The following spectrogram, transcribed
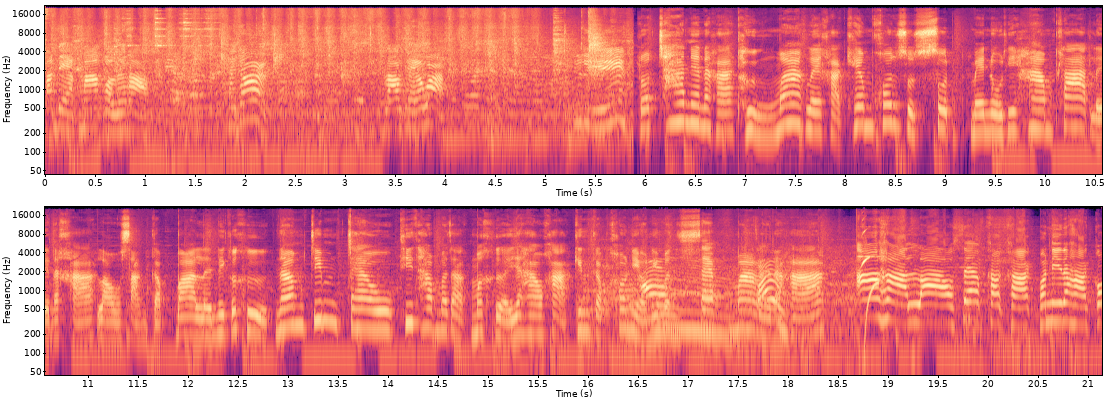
ปลาแดกมาก่อนเลยค่ะ ใช้ได้ลาวแท้ว่ะ รสชาติเนี่ยนะคะ ถึงมากเลยค่ะ เข้มข้นสุดๆ เมนูที่ห้ามพลาดเลยนะคะ เราสั่งกลับบ้านเลยนี่ก็คือ น้ำจิ้มแจ่วที่ทำมาจากมะเขือยาวค่ะ กินกับข้าวเหนียวนี่มันแซ่บมากเลยนะคะอาหารลาวแซ่บคักๆวันนี้นะคะ ก็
